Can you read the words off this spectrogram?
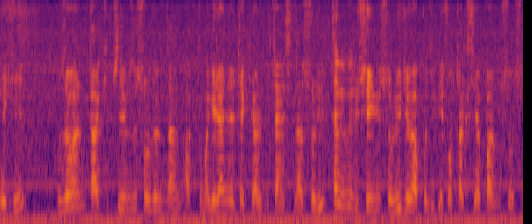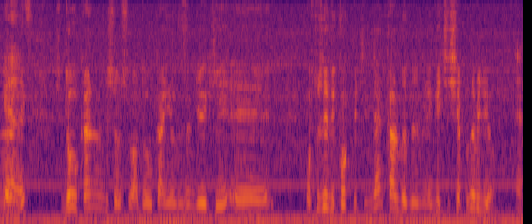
Peki o zaman takipçilerimizin sorularından aklıma gelenleri tekrar bir tanesinden sorayım. Tabii buyurun. Hüseyin'in soruyu cevapladık. EFO taksi yapar mı sorusunu Evet. verdik. Şimdi Doğukan'ın bir sorusu var. Doğukan Yıldız'ın. Diyor ki e, 37 kokpitinden kargo bölümüne geçiş yapılabiliyor. Evet.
